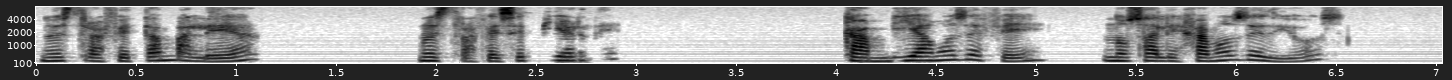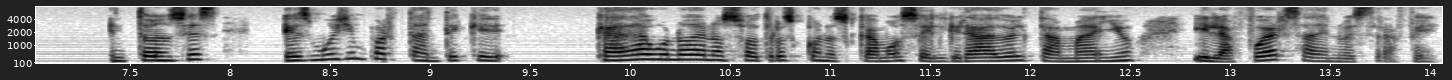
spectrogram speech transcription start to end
¿Nuestra fe tambalea? ¿Nuestra fe se pierde? ¿Cambiamos de fe? ¿Nos alejamos de Dios? Entonces, es muy importante que cada uno de nosotros conozcamos el grado, el tamaño y la fuerza de nuestra fe,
